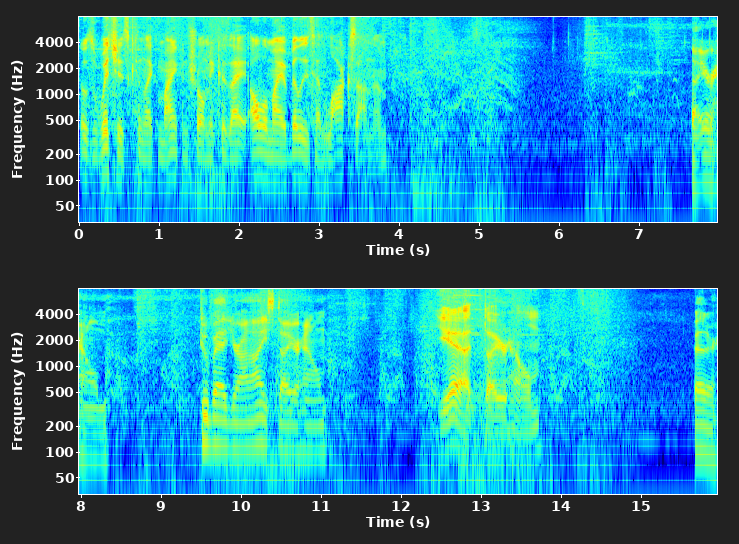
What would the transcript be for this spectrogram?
Those witches can like mind control me because I all of my abilities had locks on them. Dire Helm. Too bad you're on ice, Dire Helm. Yeah, Dire Helm. Better.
